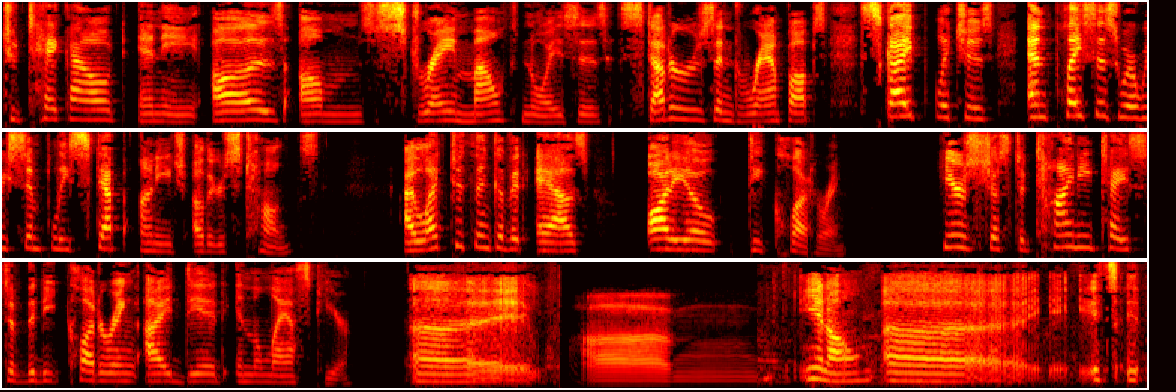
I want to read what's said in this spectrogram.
to take out any uhs, ums, stray mouth noises, stutters and ramp ups, Skype glitches, and places where we simply step on each other's tongues. I like to think of it as audio decluttering. Here's just a tiny taste of the decluttering I did in the last year. Uh, um, you know, uh, it's it,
